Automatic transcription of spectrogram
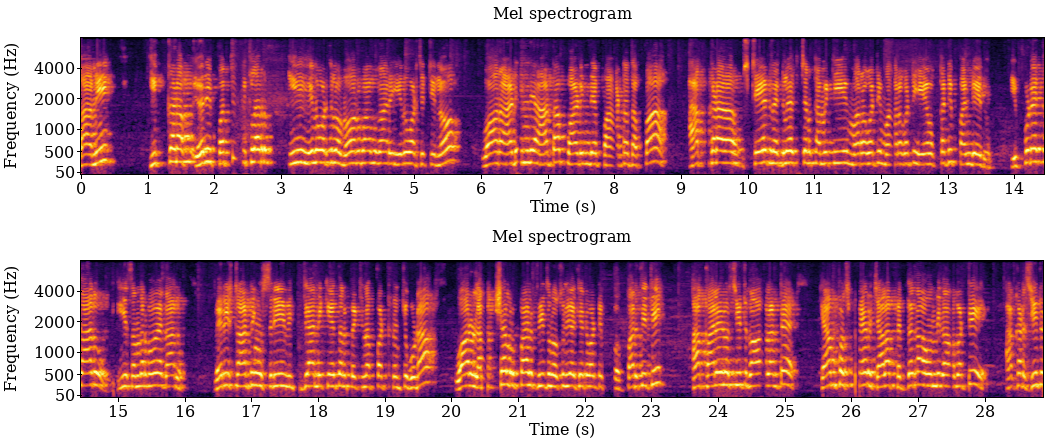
కానీ ఇక్కడ వెరీ పర్టికులర్ ఈ యూనివర్సిటీలో మోహన్ బాబు గారి యూనివర్సిటీలో వారు ఆడిందే ఆట పాడిందే పాట తప్ప అక్కడ స్టేట్ రెగ్యులేషన్ కమిటీ మరొకటి మరొకటి ఏ ఒక్కటి పనిచేయదు ఇప్పుడే కాదు ఈ సందర్భమే కాదు. వెరీ స్టార్టింగ్ శ్రీ విద్యానికేతన్ పెట్టినప్పటి నుంచి కూడా వారు లక్షల రూపాయల ఫీజులు వసూలు చేసేటువంటి పరిస్థితి ఆ కాలేజీలో సీటు కావాలంటే క్యాంపస్ పేరు చాలా పెద్దగా ఉంది కాబట్టి అక్కడ సీటు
